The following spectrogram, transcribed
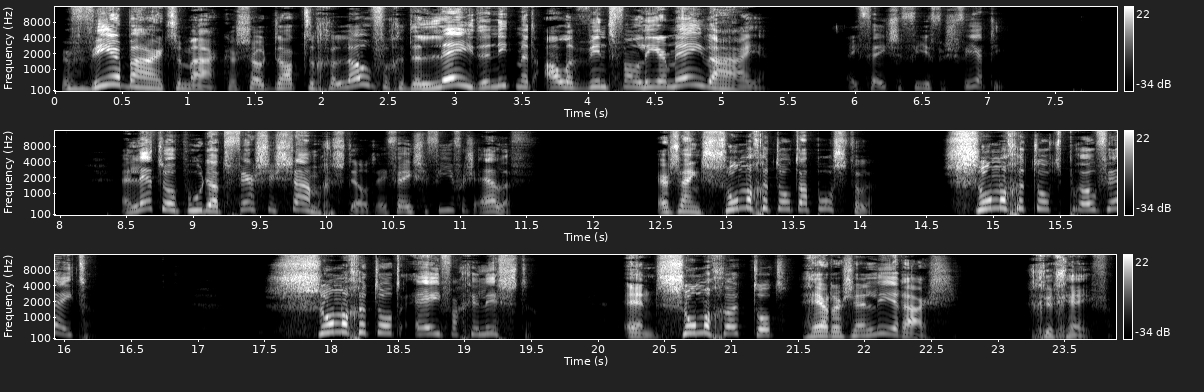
weerbaar te maken, zodat de gelovigen, de leden, niet met alle wind van leer meewaaien. Efeze 4 vers 14. En let op hoe dat vers is samengesteld, Efeze 4 vers 11. Er zijn sommige tot apostelen, sommige tot profeten, sommige tot evangelisten en sommige tot herders en leraars gegeven.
